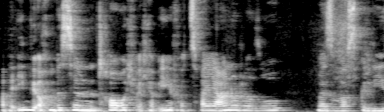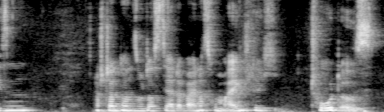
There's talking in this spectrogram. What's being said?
Aber irgendwie auch ein bisschen traurig, weil ich habe irgendwie vor zwei Jahren oder so mal sowas gelesen. Da stand dann so, dass der, der Weihnachtsbaum eigentlich tot ist.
